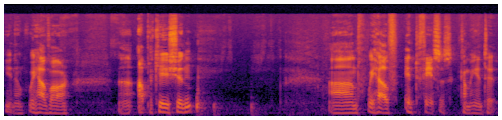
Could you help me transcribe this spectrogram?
You know, we have our uh, application and we have interfaces coming into it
